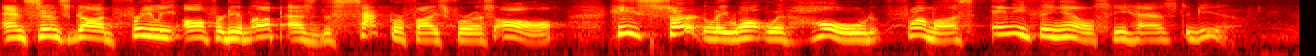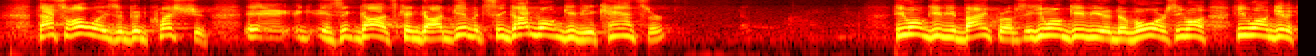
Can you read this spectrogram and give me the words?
And since God freely offered him up as the sacrifice for us all, he certainly won't withhold from us anything else he has to give. That's always a good question. Is it God's? Can God give it? See, God won't give you cancer. He won't give you bankruptcy. He won't give you a divorce. He won't, he won't give it.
